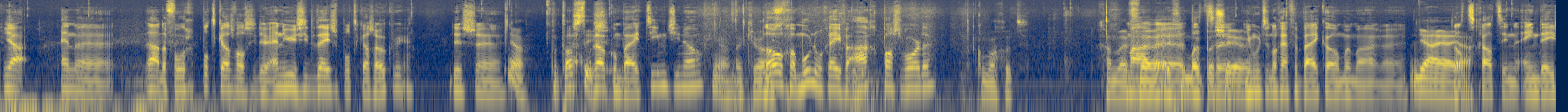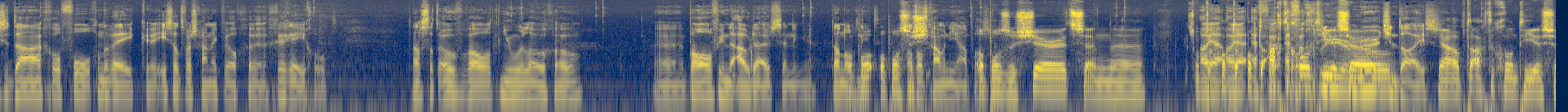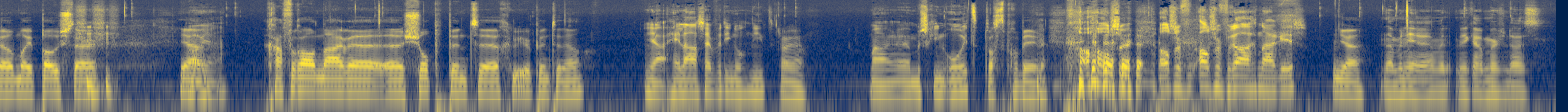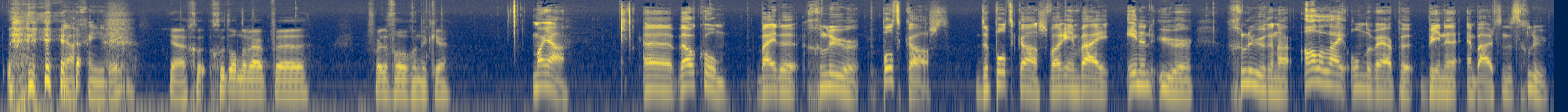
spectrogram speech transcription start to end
Ja, en eh, nou, de vorige podcast was hij er. En nu is hij deze podcast ook weer. Dus eh, Ja, fantastisch. ja, welkom bij Team Gino. Ja, dankjewel. Logo moet nog even aangepast worden. Kom maar goed. Gaan we even, maar even dat, je moet er nog even bij komen. Maar eh, Ja, ja, ja. dat gaat in één deze dagen of volgende week is dat waarschijnlijk wel ge- geregeld. Dan staat overal het nieuwe logo. Eh, behalve in de oude uitzendingen. Dan nog Op, niet. op, onze, dat gaan we niet aanpassen. op onze shirts en eh, op, Oh de, ja, op, oh de, op de even- achtergrond hier zo. merchandise. Ja, op de achtergrond hier zo, mooie poster. ja. Oh ja. Ga vooral naar eh, eh, shop.gluur.nl. ja, helaas hebben we die nog niet. Oh ja, Maar eh, misschien ooit. het was te proberen. als, er, als, er, als er vraag naar is. ja, Nou, wanneer, hè? Wanneer wanneer krijg ik merchandise? Ja, geen idee. Ja goed, goed onderwerp eh, voor de volgende keer. Maar ja, eh, welkom bij de Gluur podcast. De podcast waarin wij in een uur gluren naar allerlei onderwerpen binnen en buiten het glu.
